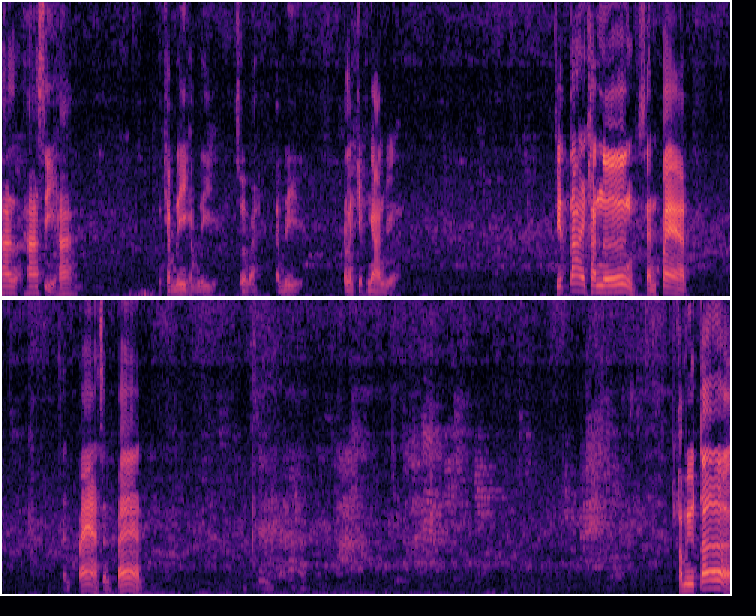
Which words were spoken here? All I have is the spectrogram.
ห้าห้าสี่ห้าแคมรี่แคมรี่สวยไหมแคมรี่กำลังเก็บงานอยู่เฟียสต้าคันหนึ่งแสนแปดแสนแปดแสนแปดคอมพิวเตอร์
